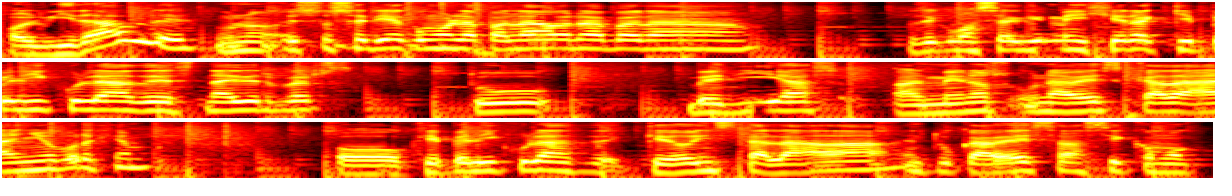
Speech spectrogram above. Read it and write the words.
olvidable. Uno, eso sería como la palabra para. Así como si alguien me dijera qué película de Snyderverse tú verías al menos una vez cada año, por ejemplo? ¿O qué película quedó instalada en tu cabeza, así como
